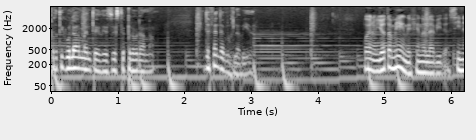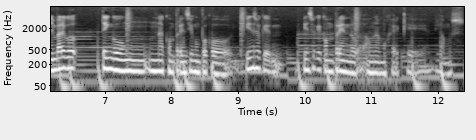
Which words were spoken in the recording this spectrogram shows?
particularmente desde este programa, defendemos la vida. Bueno, yo también defiendo la vida. Sin embargo, tengo un- una comprensión un poco. Pienso que pienso que comprendo a una mujer que, digamos,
